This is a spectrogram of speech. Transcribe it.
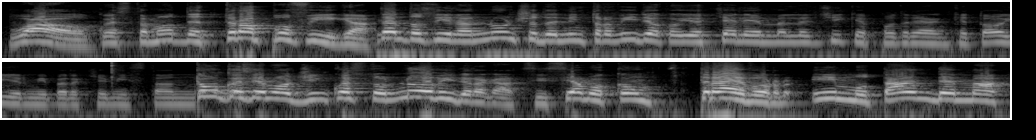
Wow, questa mod è troppo figa. Intanto sì, l'annuncio dell'intro video con gli occhiali MLG Che potrei anche togliermi perché mi stanno Comunque siamo oggi in questo nuovo video ragazzi. Siamo con Trevor in mutande Ma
